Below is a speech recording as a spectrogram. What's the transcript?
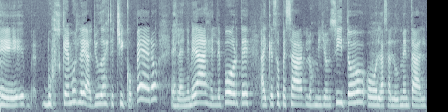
eh, busquémosle ayuda a este chico, pero es la NBA, es el deporte, hay que sopesar los milloncitos o la salud mental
